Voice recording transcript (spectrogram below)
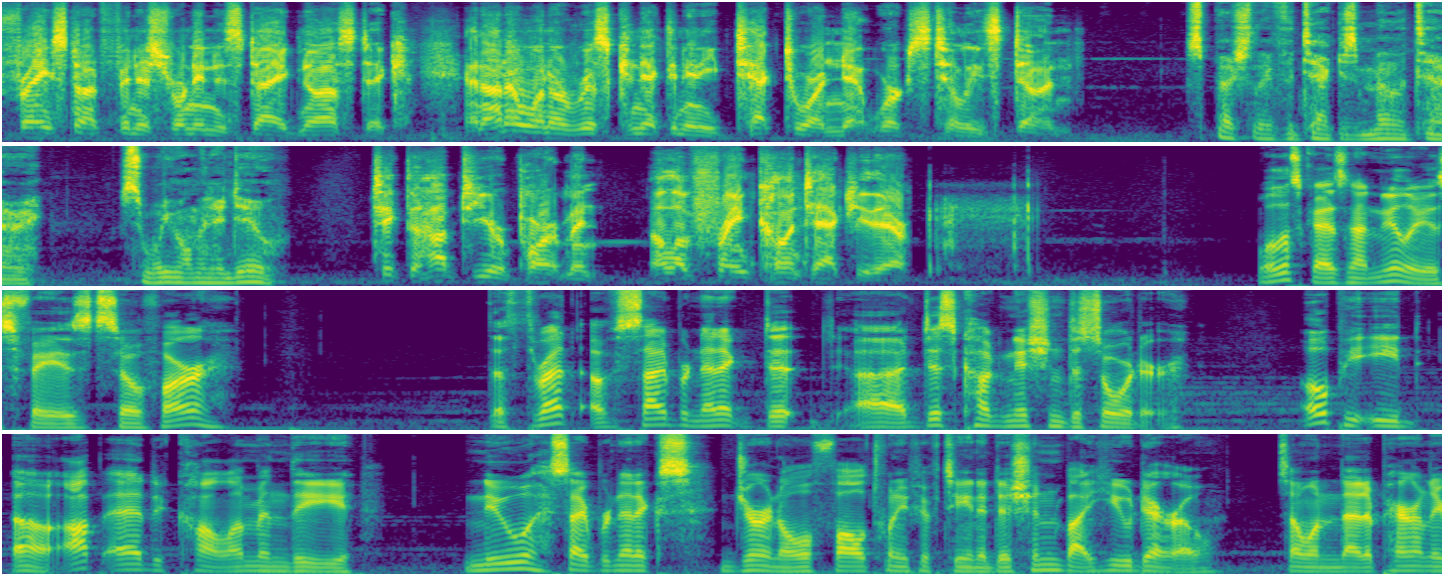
Frank's not finished running his diagnostic, and I don't want to risk connecting any tech to our networks till he's done. Especially if the tech is military. So what do you want me to do? Take the hub to your apartment. I'll have Frank contact you there. Well, this guy's not nearly as phased so far. The threat of cybernetic di uh, discognition disorder. OPE uh, op-ed column in the New Cybernetics Journal Fall 2015 edition by Hugh Darrow, someone that apparently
